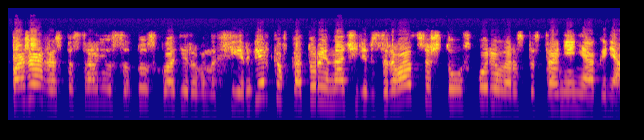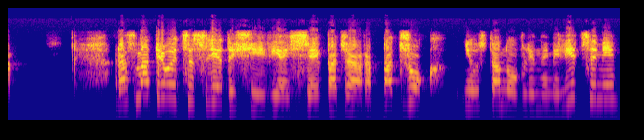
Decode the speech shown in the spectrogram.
Пожар распространился до складированных фейерверков, которые начали взрываться, что ускорило распространение огня. Рассматриваются следующие версии поджара. Поджог неустановленными лицами,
